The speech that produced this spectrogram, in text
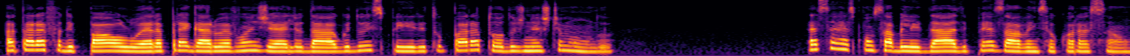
a tarefa de Paulo era pregar o Evangelho da água e do Espírito para todos neste mundo. Essa responsabilidade pesava em seu coração.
